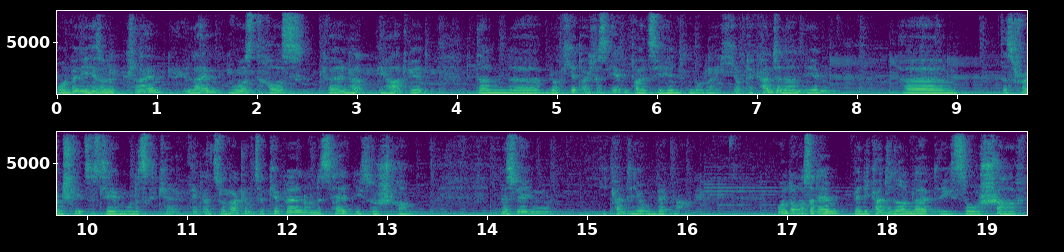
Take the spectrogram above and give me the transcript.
Und wenn ihr hier so eine kleine Leimwurst rausquellen habt, die hart wird, dann äh, blockiert euch das ebenfalls hier hinten oder hier auf der Kante dann eben ähm, das Front Sheet System und es fängt an zu wackeln, zu kippeln und es hält nicht so stramm. Deswegen die Kante hier oben wegmachen. Und außerdem, wenn die Kante dran bleibt, ist so scharf,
